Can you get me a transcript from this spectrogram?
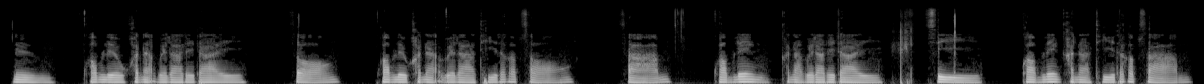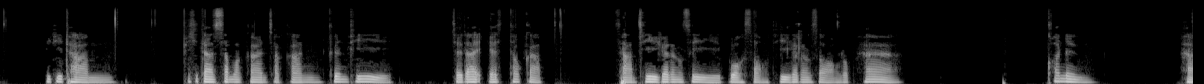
1. ความเร็วขณะเวลาใดๆ 2. ความเร็วขณะเวลา t เท่ากับ 2 3. ความเร่งขณะเวลาใดๆ 4. ความเร่งขณะ t เท่ากับ 3 วิธีทำพิจารณาสมการจากการเคลื่อนที่ จะได้ s เท่ากับ 3t กำลัง 4 บวก 2t กำลัง 2 ลบ 5 ข้อ 1 หา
